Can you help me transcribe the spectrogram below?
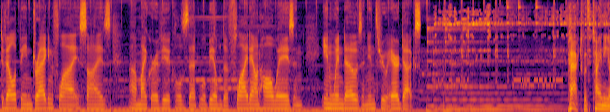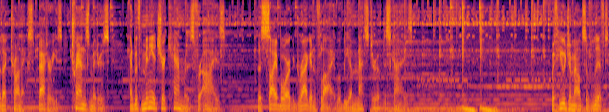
developing dragonfly size uh, micro vehicles that will be able to fly down hallways and in windows and in through air ducts. Packed with tiny electronics, batteries, transmitters, and with miniature cameras for eyes, the cyborg dragonfly will be a master of disguise. With huge amounts of lift,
